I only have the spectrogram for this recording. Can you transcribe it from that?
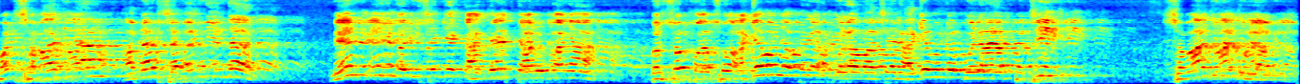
પણ સમાજના હમણાં સમાજની અંદર મેં નક્કી કર્યું છે કે કાંકરેજ તાલુકાના બસો પાંચસો આગેવાનો બોલાવવા છે અને આગેવાનો બોલાવ્યા પછી સમાજને બોલાવ્યા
